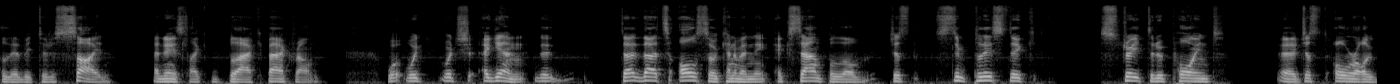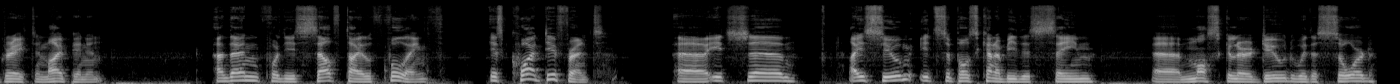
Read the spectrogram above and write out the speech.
a little bit to the side, and then it's like black background, which which again the, that that's also kind of an example of just simplistic, straight to the point, uh, just overall great in my opinion. And then for the self-titled full length, it's quite different Uh, it's um, I assume it's supposed to kind of be the same uh, muscular dude with a sword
